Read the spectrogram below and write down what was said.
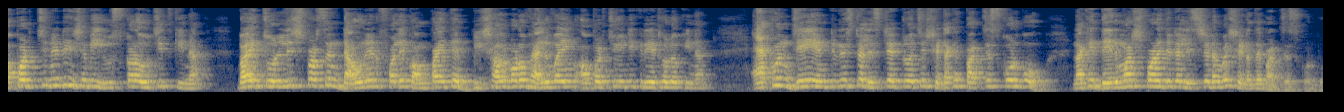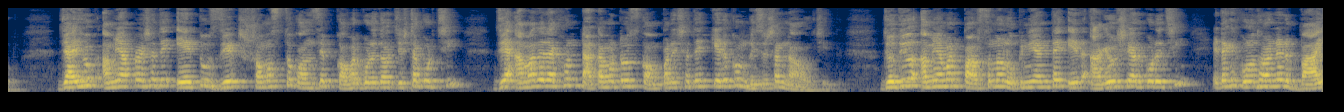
অপরচুনিটি হিসেবে ইউজ করা উচিত কিনা বা এই চল্লিশ পার্সেন্ট ডাউনের ফলে কোম্পানিতে বিশাল বড় ভ্যালু বাইং অপরচুনিটি ক্রিয়েট হলো কিনা? এখন যেই এন্ট্রিসটা লিস্টেড রয়েছে সেটাকে পারচেস করব? নাকি দেড় মাস পরে যেটা লিস্টেড হবে সেটাতে পারচেস করব? যাই হোক, আমি আপনার সাথে এ টু জেড সমস্ত কনসেপ্ট কভার করে দেওয়ার চেষ্টা করছি যে আমাদের এখন টাটা মোটরস কোম্পানির সাথে কীরকম ডিসিশন নেওয়া উচিত। যদিও আমি আমার পার্সোনাল ওপিনিয়নটা এর আগেও শেয়ার করেছি, এটাকে কোনো ধরনের বাই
